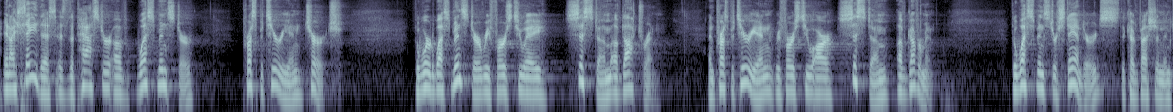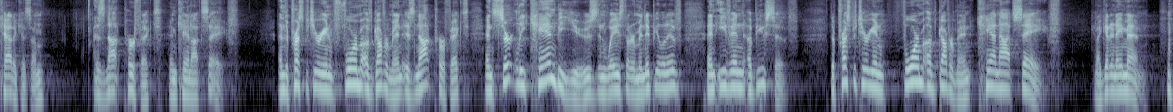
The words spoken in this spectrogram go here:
And I say this as the pastor of Westminster Presbyterian Church. The word Westminster refers to a system of doctrine, and Presbyterian refers to our system of government. The Westminster Standards, the Confession and Catechism, is not perfect and cannot save. And the Presbyterian form of government is not perfect and certainly can be used in ways that are manipulative and even abusive. The Presbyterian form of government cannot save. Can I get an amen?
